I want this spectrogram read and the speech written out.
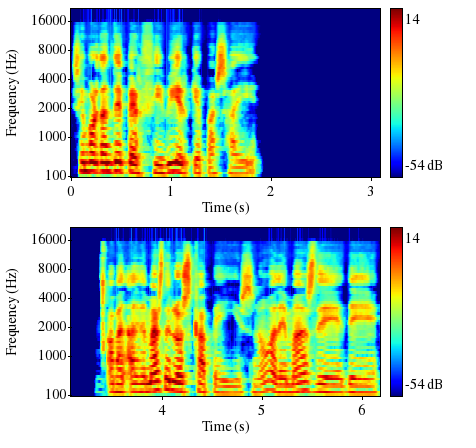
Es importante percibir qué pasa ahí. Además de los KPIs, ¿no? Además de, de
